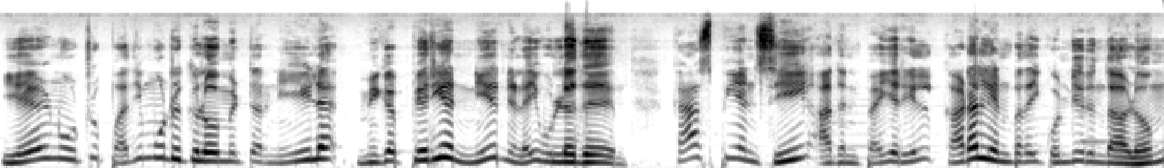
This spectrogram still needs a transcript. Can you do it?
எழுநூற்று பதிமூன்று கிலோமீட்டர் நீள மிகப்பெரிய நீர்நிலை உள்ளது. காஸ்பியன் சி அதன் பெயரில் கடல் என்பதை கொண்டிருந்தாலும்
